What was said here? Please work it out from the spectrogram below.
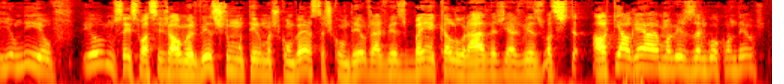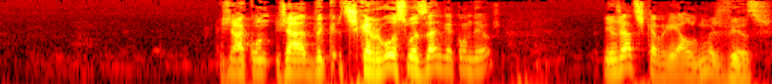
E um dia, eu, eu não sei se vocês já algumas vezes costumam ter umas conversas com Deus, às vezes bem acaloradas, e às vezes vocês. Aqui alguém uma vez zangou com Deus? Já, com, já descarregou a sua zanga com Deus? Eu já descarreguei algumas vezes.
